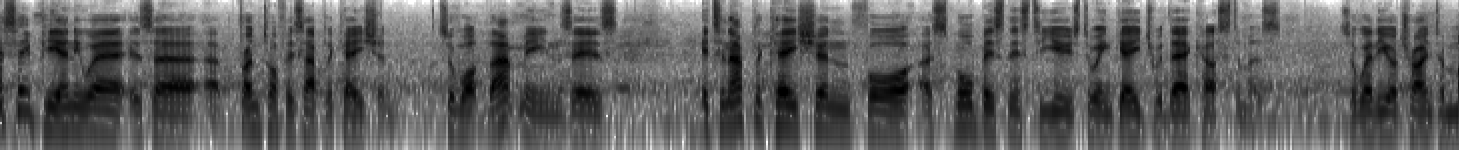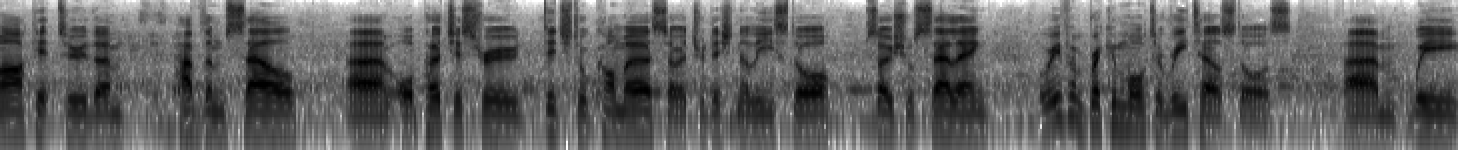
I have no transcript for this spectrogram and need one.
SAP Anywhere is a, a front office application. So what that means is it's an application for a small business to use to engage with their customers. So whether you're trying to market to them, have them sell, um, or purchase through digital commerce, so a traditional e-store, social selling, or even brick and mortar retail stores. Um, we,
